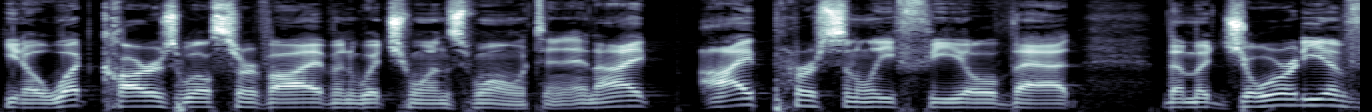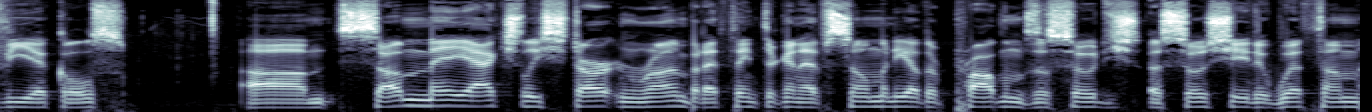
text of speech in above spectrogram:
you know what cars will survive and which ones won't, and, and I I personally feel that the majority of vehicles. Um, some may actually start and run, but I think they're going to have so many other problems asso- associated with them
